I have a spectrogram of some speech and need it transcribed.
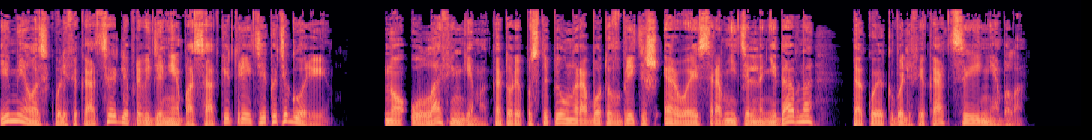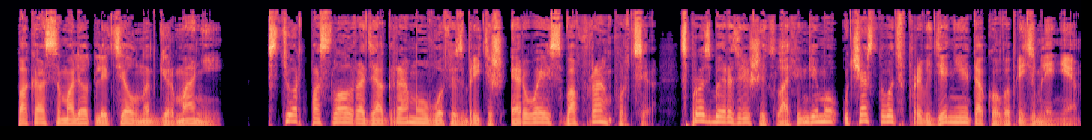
имелась квалификация для проведения посадки третьей категории. Но у Лаффингема, который поступил на работу в British Airways сравнительно недавно, такой квалификации не было. Пока самолет летел над Германией, Стюарт послал радиограмму в офис British Airways во Франкфурте с просьбой разрешить Лаффингему участвовать в проведении такого приземления.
